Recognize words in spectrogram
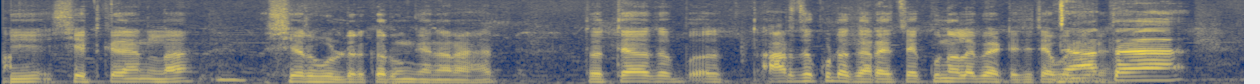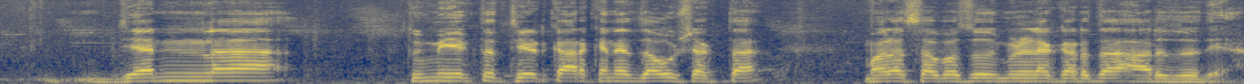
मी शेतकऱ्यांना शेअर होल्डर करून घेणार आहात. तर त्या अर्ज कुठं करायचा आहे? कुणाला भेटायचं काय? आता ज्यांना तुम्ही एक तर थेट कारखान्यात जाऊ शकता. मला सभासद मिळण्याकरता अर्ज द्या.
